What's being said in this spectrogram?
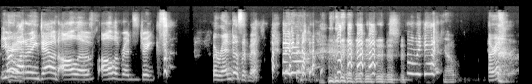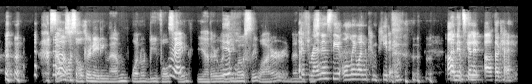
you were Alright. watering down all of all of Red's drinks. But Ren doesn't know. oh my god. yeah. All right. so I was just alternating them. One would be full Right. strength, the other would If- be mostly water, and then If just- Ren is the only one competing, I'll Then it's gonna- compete. I'll okay. compete.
